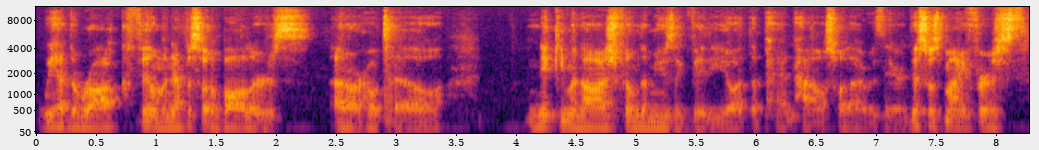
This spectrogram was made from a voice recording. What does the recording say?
We had The Rock film an episode of Ballers at our hotel. Nicki Minaj filmed a music video at the penthouse while I was there. This was my first,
